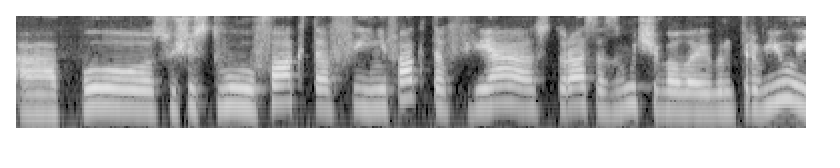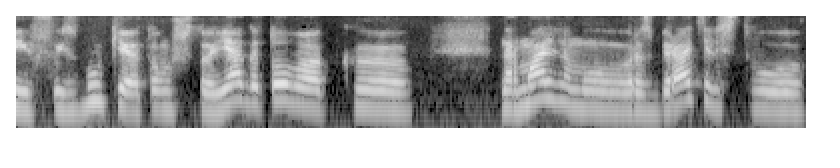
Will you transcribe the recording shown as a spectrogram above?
А по существу фактов и не фактов я сто раз озвучивала и в интервью, и в Фейсбуке о том, что я готова к нормальному разбирательству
